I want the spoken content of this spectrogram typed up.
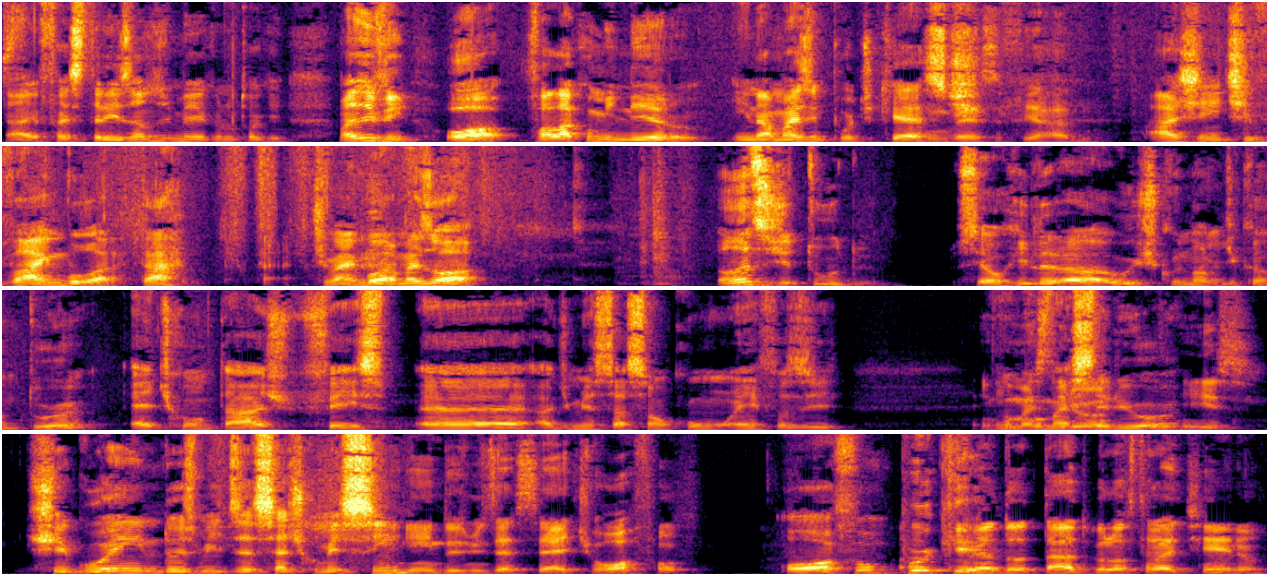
Aí faz três anos e meio que eu não tô aqui. Mas enfim, ó, falar com mineiro, ainda mais em podcast. Conversa fiado. A gente vai embora, tá? A gente vai embora. Mas ó, antes de tudo, você é o Hiller Araújo, com nome de cantor, é de contágio, fez é, administração com ênfase em, em comércio, comércio exterior. exterior. Isso. Chegou em 2017, comecinho. Cheguei em 2017, órfão. Órfão, por quê? Fui adotado pela Austrália Channel.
